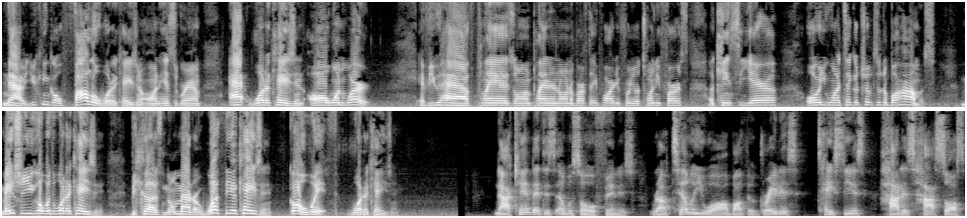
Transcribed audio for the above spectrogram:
Now you can go follow What Occasion on Instagram at What Occasion, all one word. If you have plans on planning on a birthday party for your 21st, a quinceañera, or you want to take a trip to the Bahamas, make sure you go with What Occasion because no matter what the occasion, go with What Occasion. Now I can't let this episode finish without telling you all about the greatest, tastiest, hottest hot sauce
